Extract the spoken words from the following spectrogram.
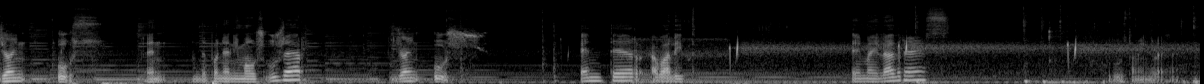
Join us. En donde pone Animous User. Join us. Enter a valid email address. Me gusta mi inglés. eh.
